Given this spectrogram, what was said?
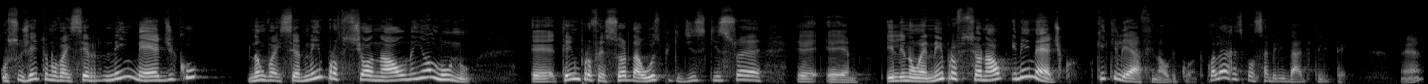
o sujeito não vai ser nem médico, não vai ser nem profissional, nem aluno. É, tem um professor da USP que diz que isso é, é, é, ele não é nem profissional e nem médico. O que, que ele é, afinal de contas? Qual é a responsabilidade que ele tem? Né?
